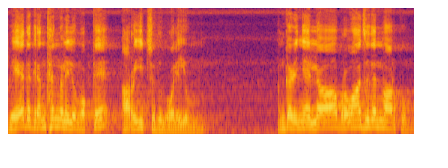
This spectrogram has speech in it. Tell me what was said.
വേദഗ്രന്ഥങ്ങളിലുമൊക്കെ അറിയിച്ചതുപോലെയും. മുൻകഴിഞ്ഞ എല്ലാ പ്രവാചകന്മാർക്കും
